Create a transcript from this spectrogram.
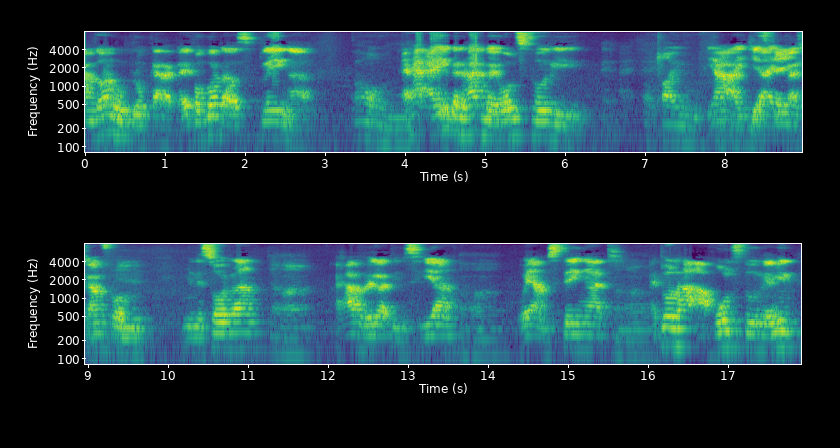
I am the one who broke character. I forgot I was playing. Uh, Oh, no. I, I even had my whole story. Yeah, I, I, I come from Minnesota. Uh-huh. I have relatives here Uh-huh. where I'm staying at. Uh-huh. I told her a whole story. I mean,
